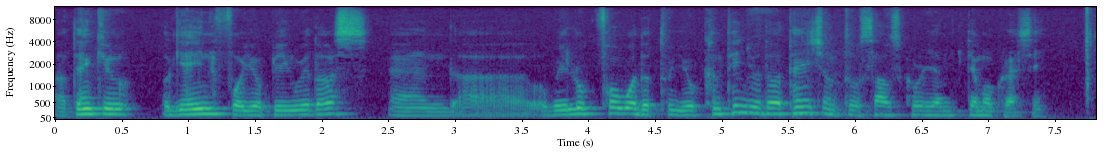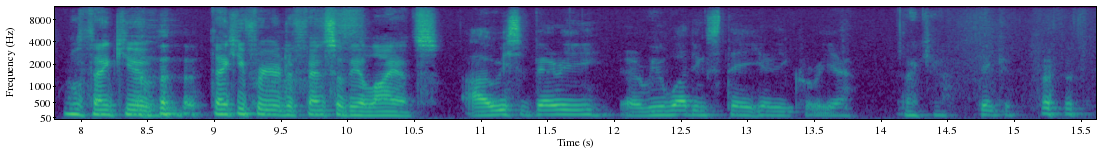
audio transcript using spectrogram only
Uh, thank you again for your being with us, and uh, we look forward to your continued attention to South Korean democracy. Well, thank you. thank you for your defense of the alliance. I wish very uh, rewarding stay here in Korea. Thank you. Thank you.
